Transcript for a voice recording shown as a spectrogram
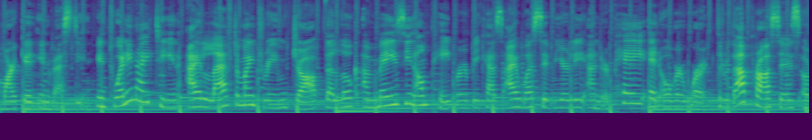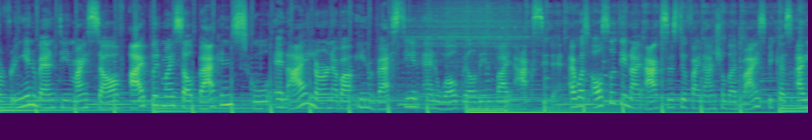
market investing. In 2019, I left my dream job that looked amazing on paper because I was severely underpaid and overworked. Through that process of reinventing myself, I put myself back in school and I learned about investing and wealth building by accident. I was also denied access to financial advice because I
